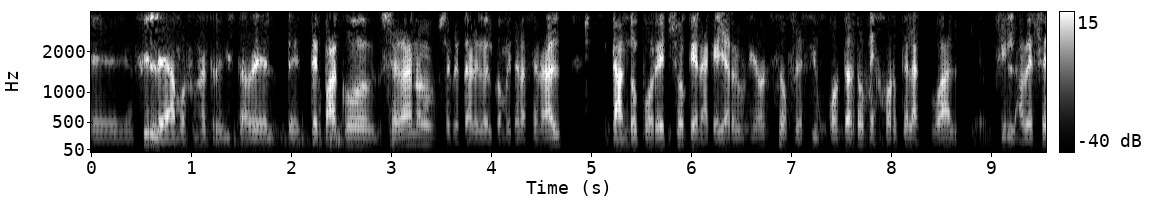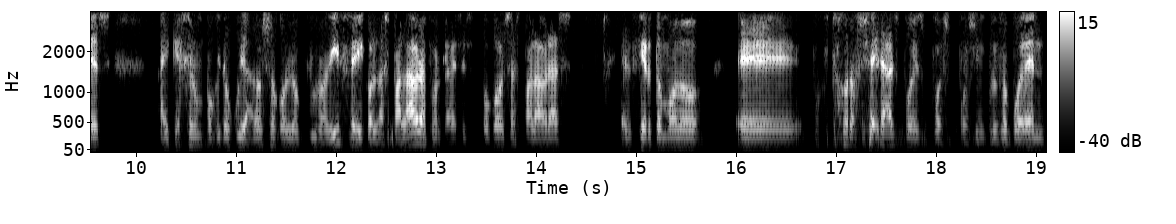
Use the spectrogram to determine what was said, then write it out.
eh, en fin, leamos una entrevista de, Paco Sedano, secretario del Comité Nacional, dando por hecho que en aquella reunión se ofreció un contrato mejor que el actual. En fin, a veces hay que ser un poquito cuidadoso con lo que uno dice y con las palabras, porque a veces un poco esas palabras, en cierto modo, eh, un poquito groseras, pues, pues, pues incluso pueden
